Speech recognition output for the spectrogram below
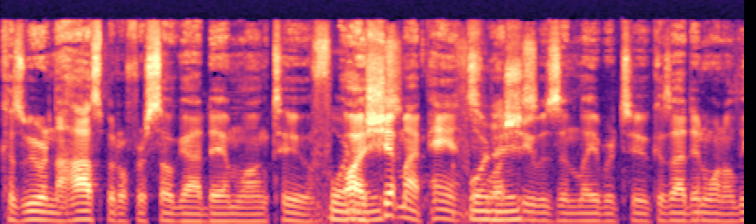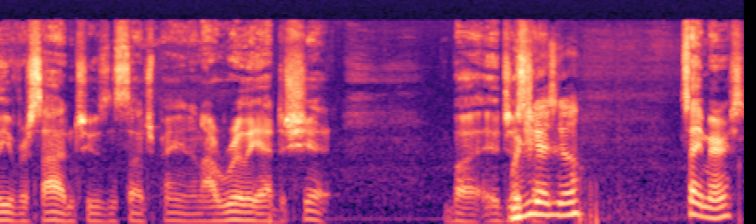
Cuz we were in the hospital for so goddamn long too. Four oh, I shit my pants Four while days. she was in labor too cuz I didn't want to leave her side and she was in such pain and I really had to shit. But it just Where'd you guys go? St. Mary's.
